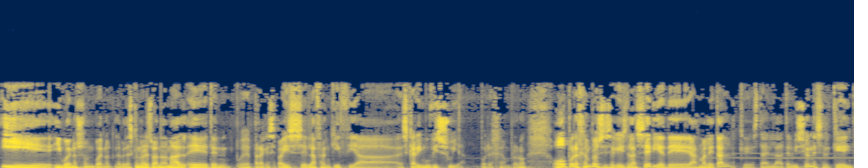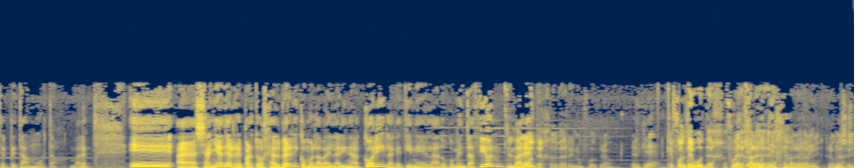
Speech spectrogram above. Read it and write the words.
Y, y bueno, son, bueno, la verdad es que no les va nada mal. Eh, ten- eh, para que sepáis, eh, la franquicia Scary Movie es suya, por ejemplo, ¿no? O, por ejemplo, si seguís la serie de Arma Letal, que está en la televisión, es el que interpreta a Murtaugh, ¿vale? Eh, ah, se añade al reparto Hal Berry como la bailarina Cory, la que tiene la documentación, El ¿vale? debut de Hellberry, ¿no? Fue, creo. ¿El qué? Que fue el debut de, ¿Fue el de debut Halle- de Halle Hellberry? Berry, Creo que No sí.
